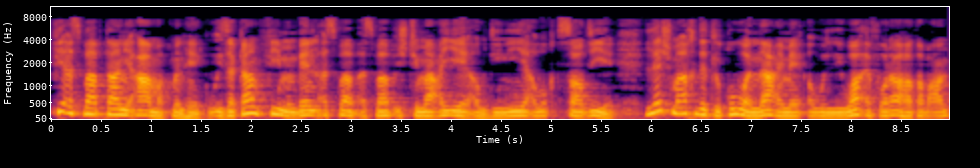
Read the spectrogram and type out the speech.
في أسباب ثانية أعمق من هيك؟ وإذا كان في من بين الأسباب أسباب اجتماعية أو دينية أو اقتصادية ليش ما أخذت القوة الناعمة أو اللي واقف وراها طبعا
